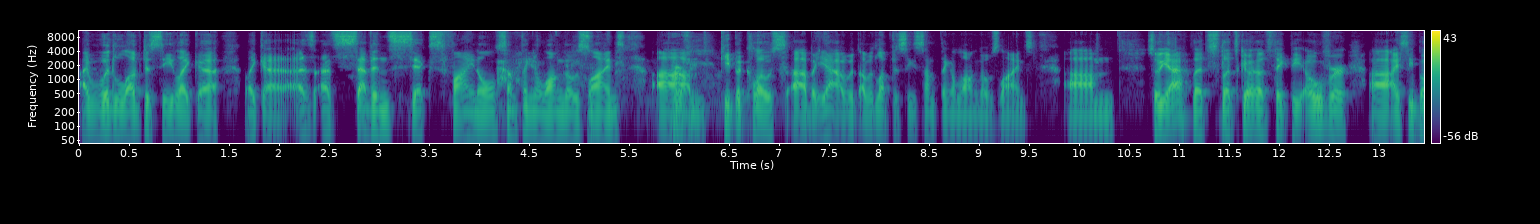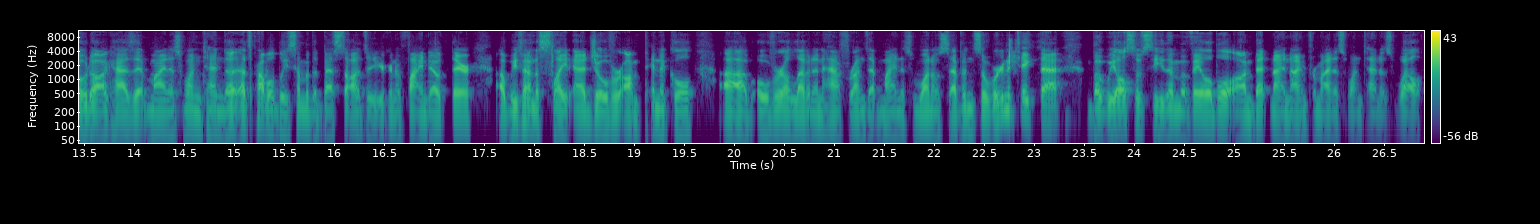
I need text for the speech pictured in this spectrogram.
I would love to see like a like a a, a seven six final, something along those lines. Um, keep it close, uh, but yeah, I would I would love to see something along those lines. Um, so yeah, let's let's go. Let's take the over. Uh, I see Bodog has it minus one ten. That's probably some of the best odds that you're going to find out there. Uh, we found a slight edge over on Pinnacle uh, over 11 and a half runs at minus 107. So we're going to take that, but we also see them available on Bet99 for minus 110 as well.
